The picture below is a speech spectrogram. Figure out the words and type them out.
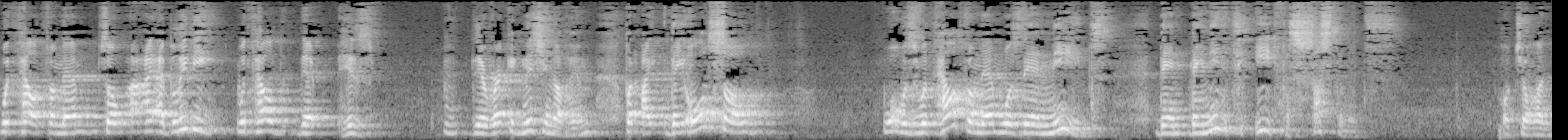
withheld from them, so I, I believe he withheld their, his, their recognition of him, but I, they also, what was withheld from them was their needs. They, they needed to eat for sustenance. Oh, John,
